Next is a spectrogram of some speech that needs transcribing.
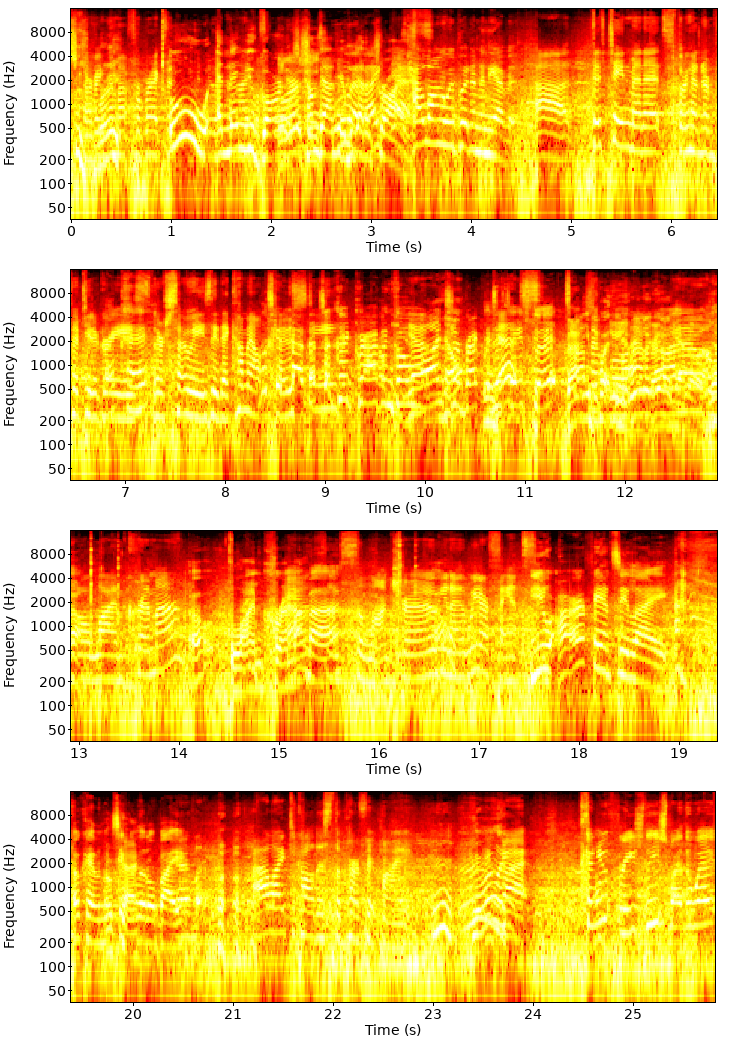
serving them up for breakfast. Ooh, you can do it and the then night you before. garnish. Come down here. We I got to try it. How long are we putting them in the oven? Uh, 15 minutes, 350 degrees. Okay. They're so easy. They come out Look toasty. at that. That's a good grab and go Yep. lunch or breakfast. Yes. It tastes good. That's You put a little really good. avocado, a Yeah. little lime crema, Oh, Lime crema. Crema. some cilantro. You know, we are fancy. you are fancy like. Okay, let me take a little bite. I like to call this the perfect bite. really But Can you freeze these, by the way?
